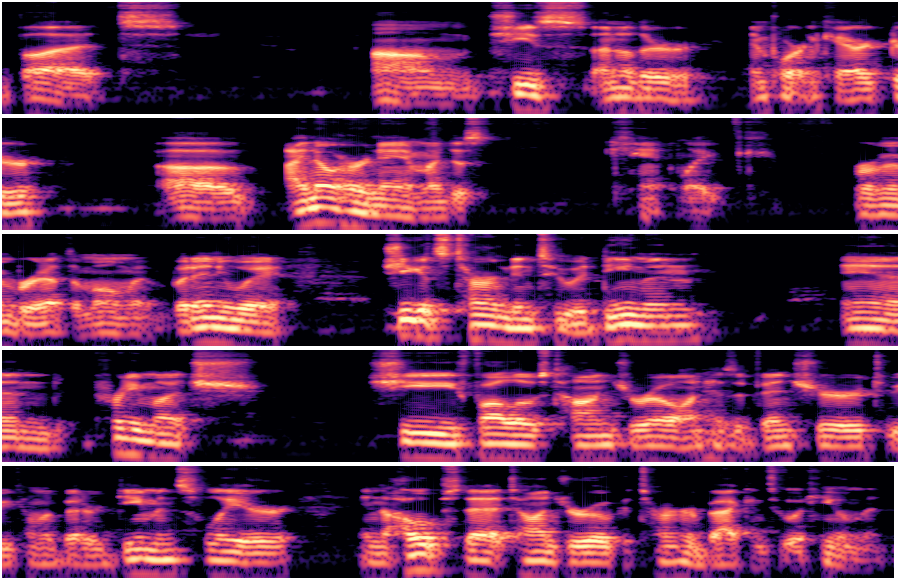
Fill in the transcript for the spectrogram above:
but Um, she's another important character. Uh, I know her name. I just can't like remember it at the moment. But anyway, she gets turned into a demon, and pretty much she follows Tanjiro on his adventure to become a better demon slayer in the hopes that Tanjiro could turn her back into a human.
